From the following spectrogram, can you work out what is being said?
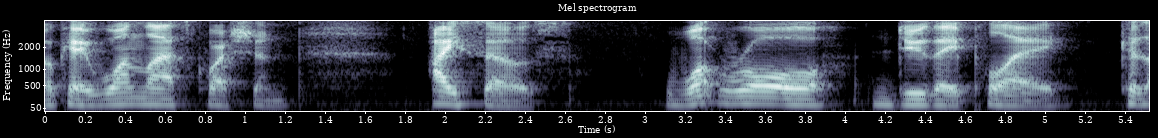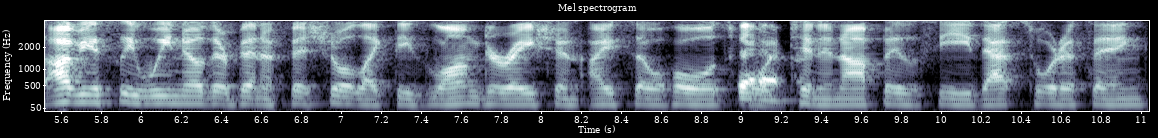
Okay. One last question ISOs, what role do they play? Because obviously we know they're beneficial, like these long duration ISO holds for yeah. tendinopathy, that sort of thing.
